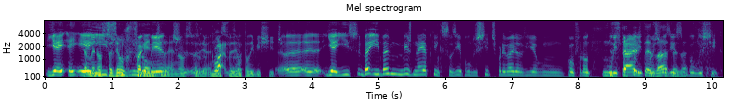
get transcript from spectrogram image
e é, é, é Também não se faziam referendos, não, é? não, se fazia, não Claro, se faziam plebiscitos. Uh, uh, e é isso, bem, e bem, mesmo na época em que se fazia plebiscitos, primeiro havia um confronto militar e depois fazia-se exato. plebiscito.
